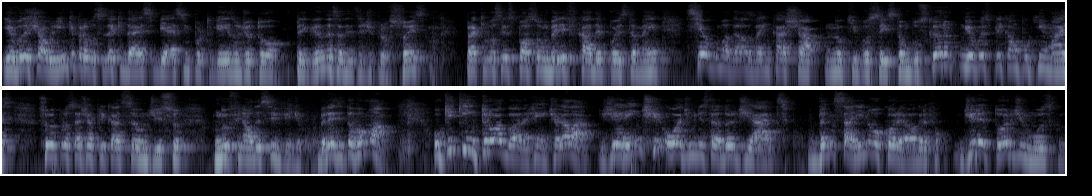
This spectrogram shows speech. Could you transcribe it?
e eu vou deixar o link para vocês aqui da SBS em português, onde eu tô pegando essa lista de profissões para que vocês possam verificar depois também se alguma delas vai encaixar no que vocês estão buscando e eu vou explicar um pouquinho mais sobre o processo de aplicação disso no final desse vídeo, beleza? Então vamos lá. O que que entrou agora, gente? Olha lá, gerente ou administrador de artes, dançarino ou coreógrafo, diretor de música,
